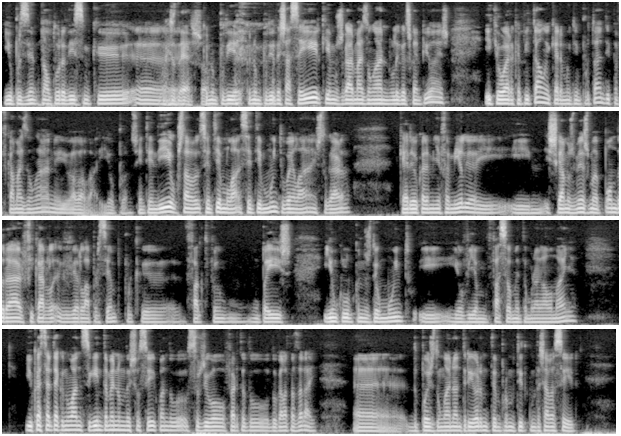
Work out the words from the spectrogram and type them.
e o presidente na altura disse-me que, uh, 10, que, não podia, que não podia deixar sair, que íamos jogar mais um ano no Liga dos Campeões e que eu era capitão e que era muito importante e para ficar mais um ano e blá blá blá. E eu pronto, entendi, eu gostava, sentia-me lá, sentia muito bem lá em Stuttgart, quer eu, quer a minha família e, e, e chegámos mesmo a ponderar ficar a viver lá para sempre porque de facto foi um, um país e um clube que nos deu muito e, e eu via-me facilmente a morar na Alemanha. E o que é certo é que no ano seguinte também não me deixou sair quando surgiu a oferta do, do Galatasaray. Uh, depois de um ano anterior me ter prometido que me deixava sair.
